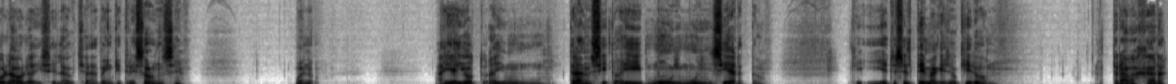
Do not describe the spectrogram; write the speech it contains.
Hola, hola, dice Laucha 2311. Bueno, ahí hay otro, hay un tránsito ahí muy, muy incierto. y este es el tema que yo quiero trabajar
